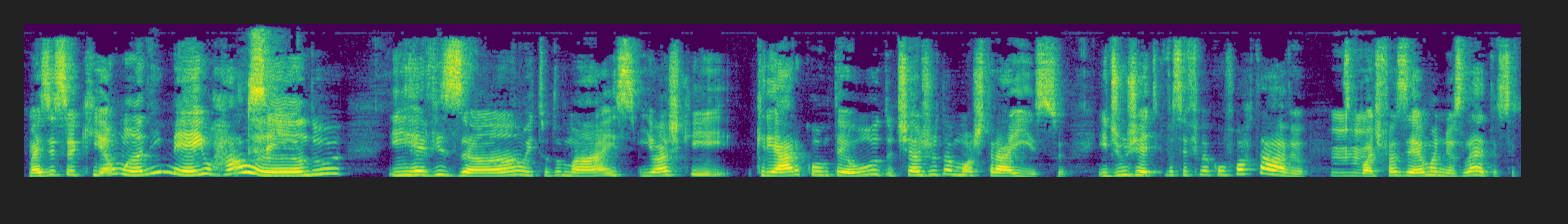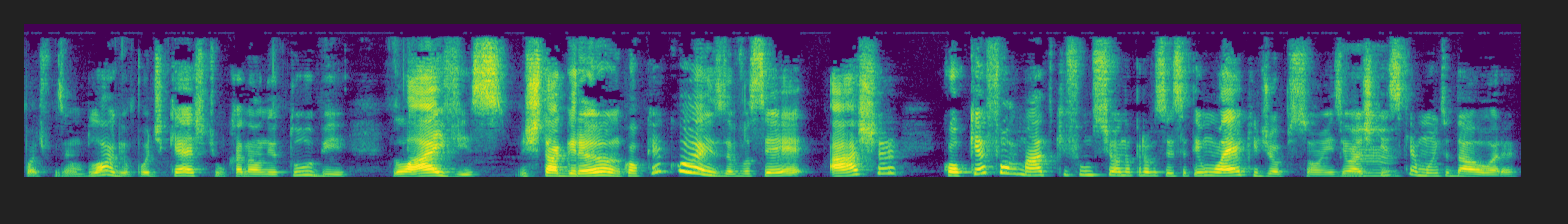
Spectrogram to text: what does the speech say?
mas isso aqui é um ano e meio ralando e revisão e tudo mais. E eu acho que criar conteúdo te ajuda a mostrar isso. E de um jeito que você fica confortável. Você Uhum. pode fazer uma newsletter, você pode fazer um blog, um podcast, um canal no YouTube, lives, Instagram, qualquer coisa. Você acha qualquer formato que funciona pra você. Você tem um leque de opções. Eu acho que Uhum. isso que é muito da hora.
